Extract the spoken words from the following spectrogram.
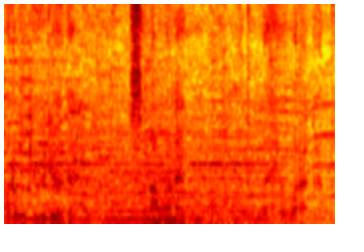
পরবর্তী ভিডিও দেখার জন্য। আসসালামু আলাইকুম রহমতুল্লাহ বারাকাতু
